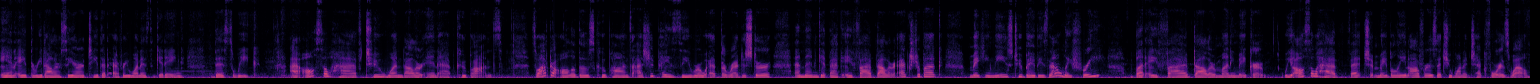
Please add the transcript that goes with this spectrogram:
and a $3 CRT that everyone is getting this week. I also have two $1 in app coupons. So after all of those coupons, I should pay zero at the register and then get back a $5 extra buck, making these two babies not only free, but a $5 moneymaker. We also have Fetch Maybelline offers that you want to check for as well.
